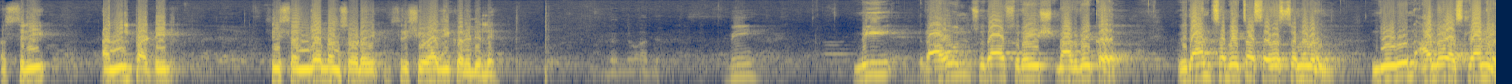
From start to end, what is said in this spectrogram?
श्री अनिल पाटील श्री संजय बनसोडे श्री शिवाजी करडिले. मी? मी राहुल सुधा सुरेश नार्वेकर विधानसभेचा सदस्य म्हणून निवडून आलो असल्याने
